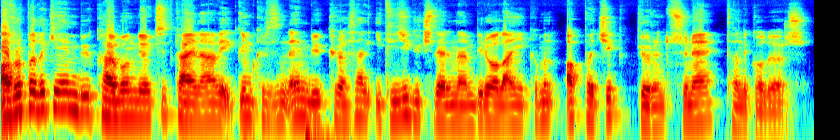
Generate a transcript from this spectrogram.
Avrupa'daki en büyük karbondioksit kaynağı ve iklim krizinin en büyük küresel itici güçlerinden biri olan yıkımın apaçık görüntüsüne tanık oluyoruz.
